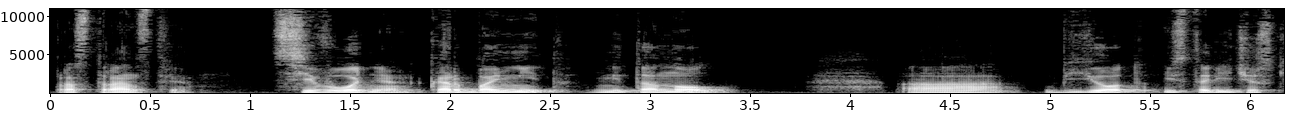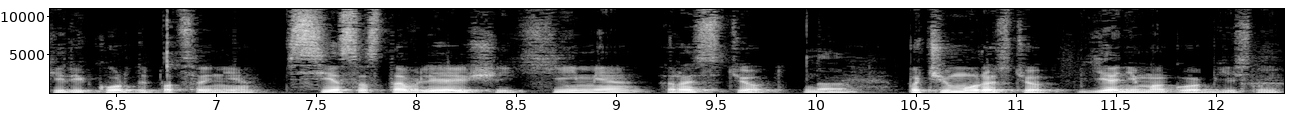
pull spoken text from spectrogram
пространстве. Сегодня карбамид, метанол а, бьет исторические рекорды по цене. Все составляющие, химия растет. Да. Почему растет, я не могу объяснить.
